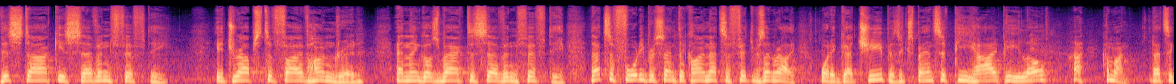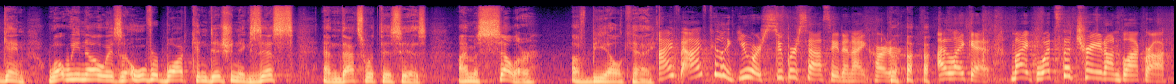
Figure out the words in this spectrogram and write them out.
This stock is 750. It drops to 500 and then goes back to 750. That's a 40% decline. That's a 50% rally. What, it got cheap? It's expensive? P high, P low? Ha, come on, that's a game. What we know is an overbought condition exists, and that's what this is. I'm a seller of BLK. I, I feel like you are super sassy tonight, Carter. I like it. Mike, what's the trade on BlackRock?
